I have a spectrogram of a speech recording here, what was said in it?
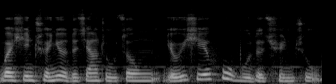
外星存有的家族中有一些互补的群组。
